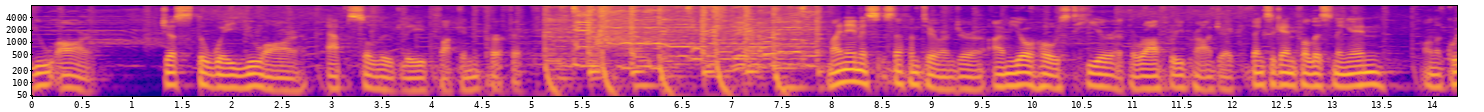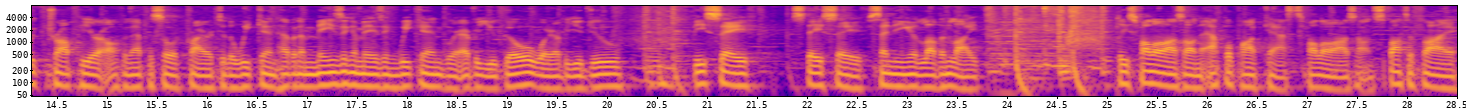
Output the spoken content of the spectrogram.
you are just the way you are, absolutely fucking perfect. My name is Stefan Thuringer. I'm your host here at the Raw 3 Project. Thanks again for listening in on a quick drop here of an episode prior to the weekend. Have an amazing, amazing weekend wherever you go, wherever you do. Be safe, stay safe, sending you love and light. Please follow us on Apple Podcasts, follow us on Spotify,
